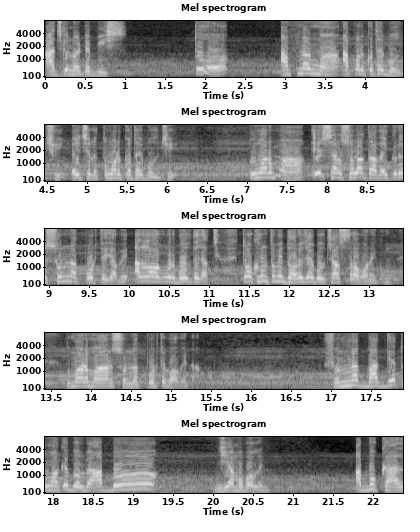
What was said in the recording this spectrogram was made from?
আজকে নয়টা বিশ। তো, আপনার মা আপনার কথাই বলছি, এই ছেলে তোমার কথাই বলছি তোমার মা এসার সালাত আদায় করে সুন্নাত পড়তে যাবে। আল্লাহ আকবর বলতে যাচ্ছে। তখন তুমি দরজায় বলছো, আসসালাম আলাইকুম। তোমার মা আর সুন্নাত পড়তে পাবে না। সুন্নাত বাদ দিয়ে তোমাকে বলবে, আব্বু জি আম্মু বলেন, আব্বু কাল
